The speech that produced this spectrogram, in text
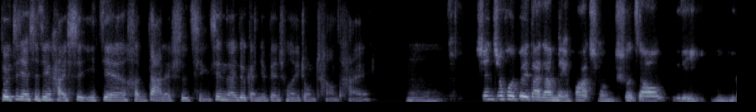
就这件事情还是一件很大的事情。现在就感觉变成了一种常态，嗯，甚至会被大家美化成社交礼仪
